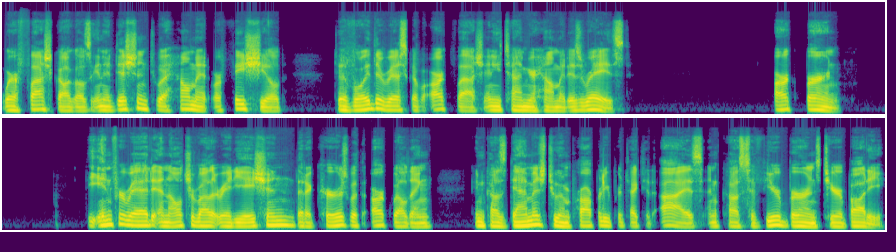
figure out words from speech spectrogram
wear flash goggles in addition to a helmet or face shield to avoid the risk of arc flash anytime your helmet is raised. Arc burn. The infrared and ultraviolet radiation that occurs with arc welding can cause damage to improperly protected eyes and cause severe burns to your body.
